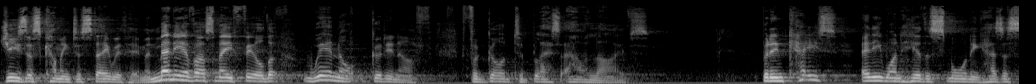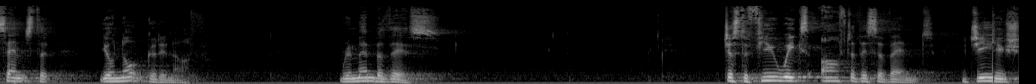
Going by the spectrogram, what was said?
Jesus coming to stay with him. And many of us may feel that we're not good enough for God to bless our lives. But in case anyone here this morning has a sense that you're not good enough, remember this. Just a few weeks after this event, Jesus,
